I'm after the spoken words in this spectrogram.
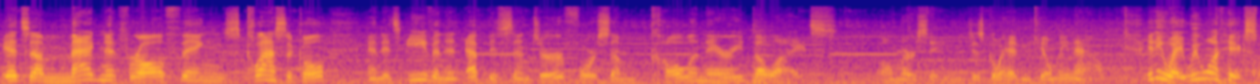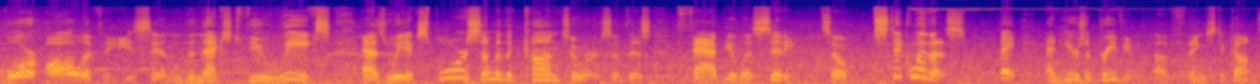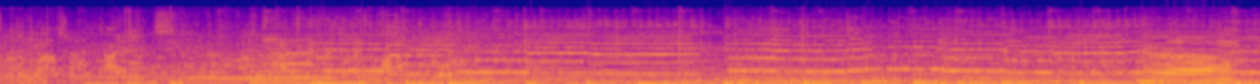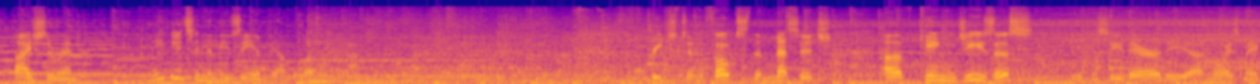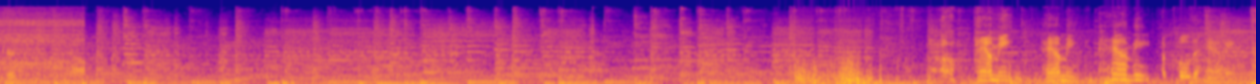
It's a magnet for all things classical, and it's even an epicenter for some culinary delights. Oh, mercy. You just go ahead and kill me now. Anyway, we want to explore all of these in the next few weeks as we explore some of the contours of this fabulous city. So stick with us. Hey, and here's a preview of things to come. Ah, I surrender. Maybe it's in the museum down below. Preach to the folks the message of King Jesus. You can see there the uh, noisemaker. Oh, hammy, hammy, hammy. I pulled a hammy.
